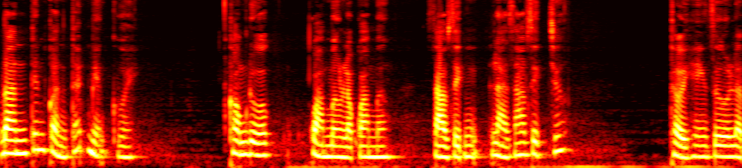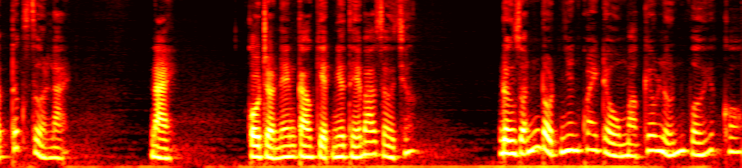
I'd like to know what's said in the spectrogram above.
Đoàn thiên cần tét miệng cười. Không được, quà mừng là quà mừng, giao dịch là giao dịch chứ. Thời hình dư lập tức sửa lại. Này, cô trở nên cao kiệt như thế bao giờ chứ? Đường Dẫn đột nhiên quay đầu mà kêu lớn với cô.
